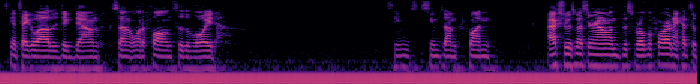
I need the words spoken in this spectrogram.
It's gonna take a while to dig down because I don't want to fall into the void. Seems seems unfun. I actually was messing around on this world before and I had to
